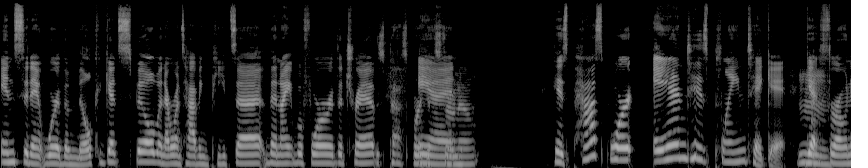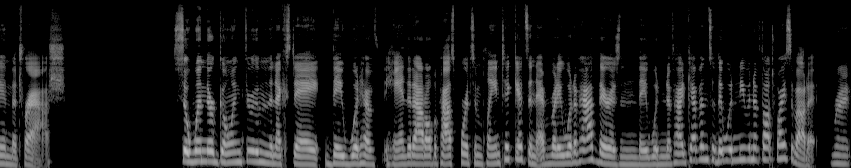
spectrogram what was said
incident where the milk gets spilled when everyone's having pizza the night before the trip. His passport gets thrown out. His passport and his plane ticket mm. get thrown in the trash. So when they're going through them the next day, they would have handed out all the passports and plane tickets, and everybody would have had theirs, and they wouldn't have had Kevin, so they wouldn't even have thought twice about it. Right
